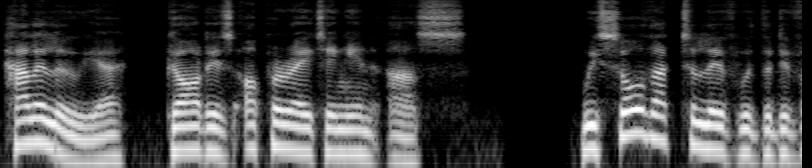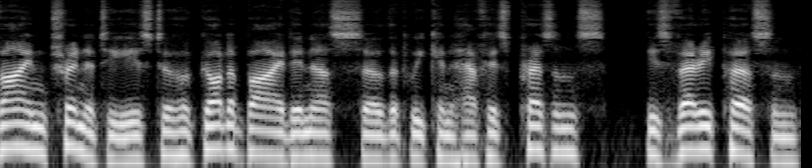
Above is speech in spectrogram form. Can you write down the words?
Hallelujah, God is operating in us. We saw that to live with the Divine Trinity is to have God abide in us so that we can have His presence, His very person,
